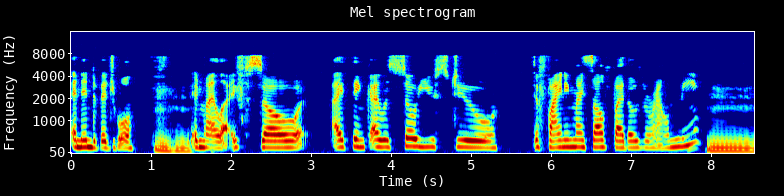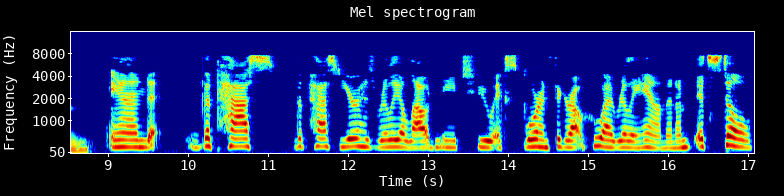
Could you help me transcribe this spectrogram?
an individual Mm-hmm. in my life. So I think I was so used to defining myself by those around me. Mm. and the past the past year has really allowed me to explore and figure out who I really am. And I'm it's still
